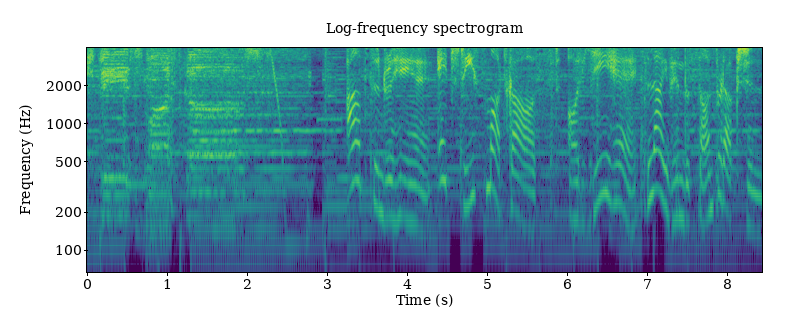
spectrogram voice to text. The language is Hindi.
HD cast आप सुन रहे हैं एच डी स्मार्ट कास्ट और ये है लाइव हिंदुस्तान प्रोडक्शन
